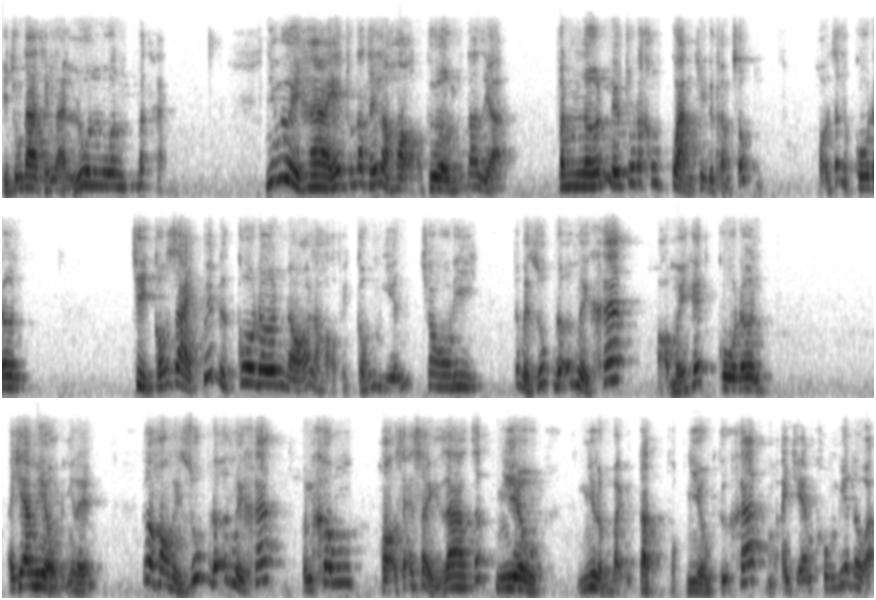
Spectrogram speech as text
Thì chúng ta thấy là luôn luôn bất hạnh. Những người hài ấy, chúng ta thấy là họ thường, chúng ta gì ạ à? phần lớn nếu chúng ta không quản trị được cảm xúc, họ rất là cô đơn. Chỉ có giải quyết được cô đơn đó là họ phải cống hiến cho đi, tức phải giúp đỡ người khác họ mới hết cô đơn. Anh chị em hiểu được như thế. Tức là họ phải giúp đỡ người khác, còn không, họ sẽ xảy ra rất nhiều như là bệnh tật hoặc nhiều thứ khác mà anh chị em không biết đâu ạ.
